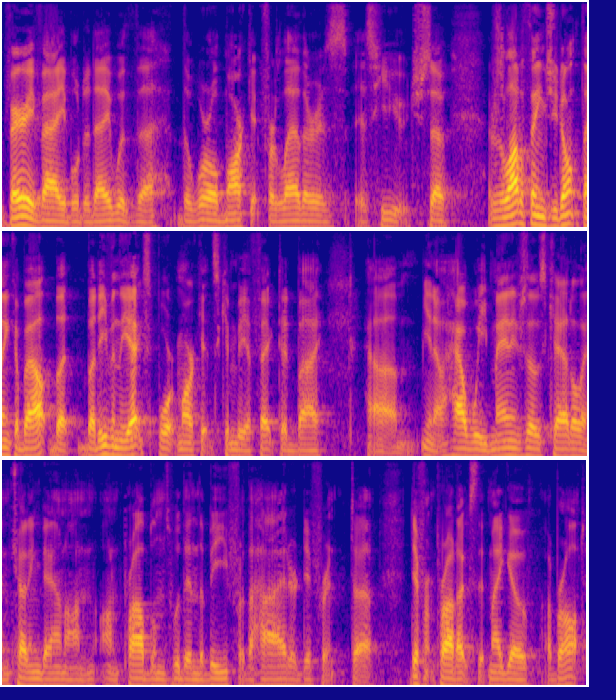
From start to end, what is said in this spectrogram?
very valuable today with the, the world market for leather is, is huge. So there's a lot of things you don't think about, but, but even the export markets can be affected by um, you know, how we manage those cattle and cutting down on, on problems within the beef or the hide or different, uh, different products that may go abroad.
